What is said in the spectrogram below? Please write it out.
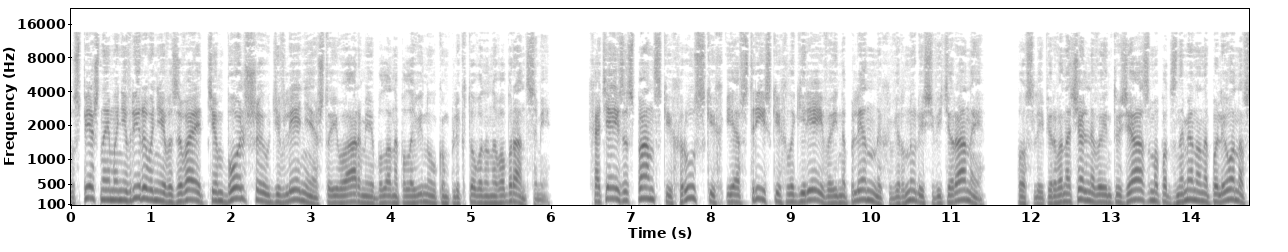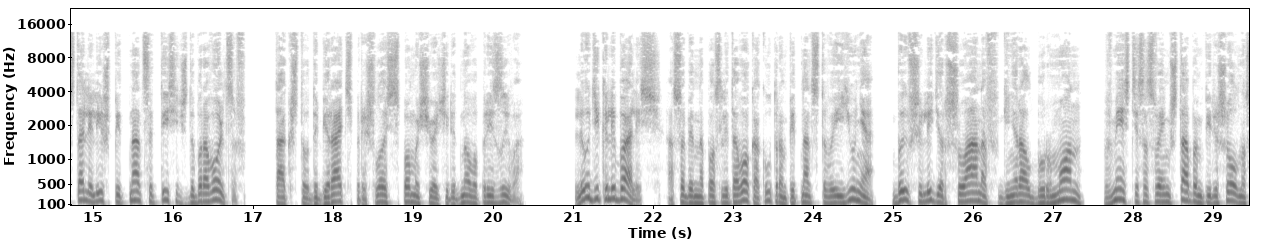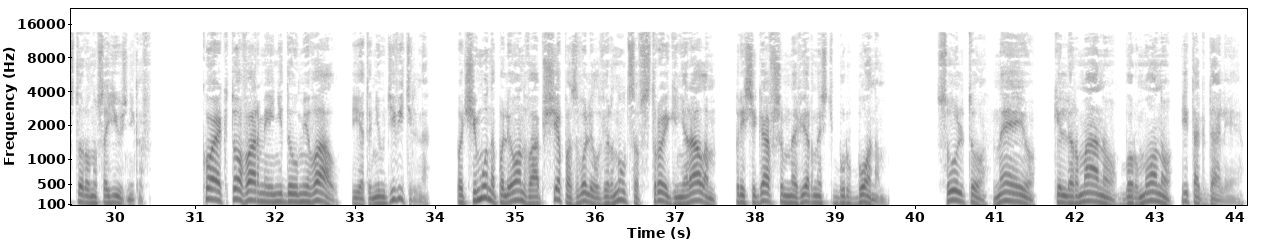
Успешное маневрирование вызывает тем большее удивление, что его армия была наполовину укомплектована новобранцами. Хотя из испанских, русских и австрийских лагерей военнопленных вернулись ветераны, После первоначального энтузиазма под знамена Наполеона встали лишь 15 тысяч добровольцев, так что добирать пришлось с помощью очередного призыва. Люди колебались, особенно после того, как утром 15 июня бывший лидер шуанов генерал Бурмон вместе со своим штабом перешел на сторону союзников. Кое-кто в армии недоумевал, и это неудивительно. Почему Наполеон вообще позволил вернуться в строй генералам, присягавшим на верность Бурбонам? Сульту, Нею, Келлерману, Бурмону и так далее.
